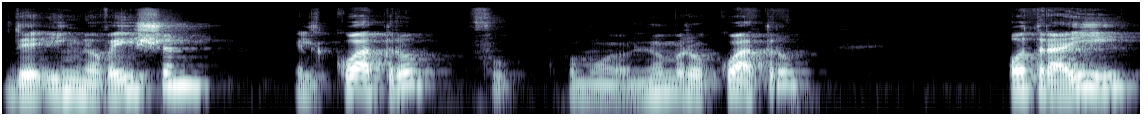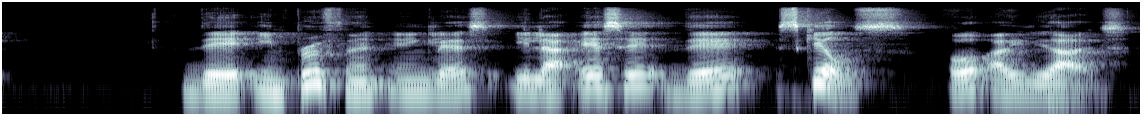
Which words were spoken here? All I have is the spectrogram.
de Innovation, el 4, como el número 4, otra I de Improvement en inglés y la S de Skills o habilidades.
